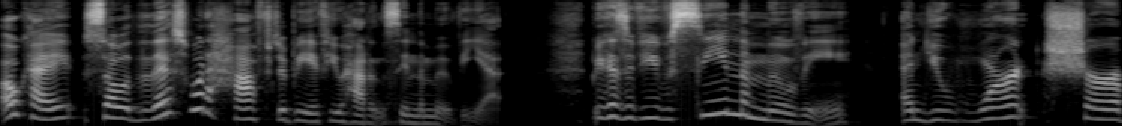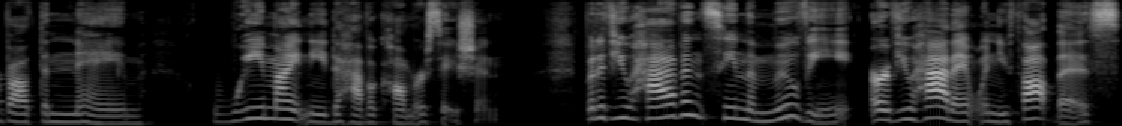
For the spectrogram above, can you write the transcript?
Okay, so this would have to be if you hadn't seen the movie yet. Because if you've seen the movie and you weren't sure about the name, we might need to have a conversation. But if you haven't seen the movie, or if you hadn't when you thought this,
